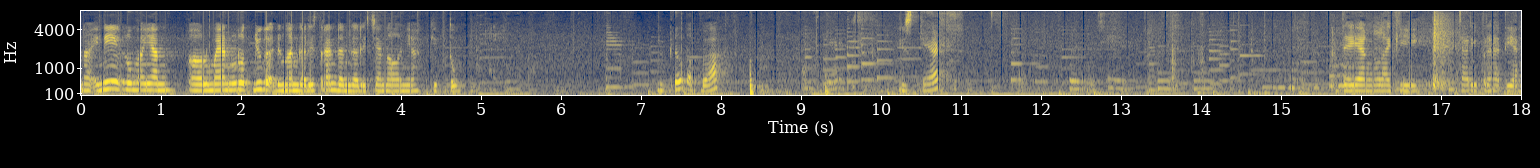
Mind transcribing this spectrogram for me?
Nah ini lumayan uh, lumayan nurut juga dengan garis trend dan garis channelnya gitu. You killed a bug? You scared? Ada yang lagi cari perhatian.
